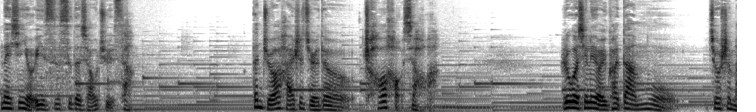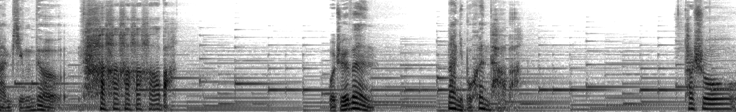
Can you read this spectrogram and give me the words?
内心有一丝丝的小沮丧，但主要还是觉得超好笑啊！如果心里有一块弹幕，就是满屏的哈哈哈哈哈吧。”我追问：“那你不恨他吧？”他说：“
